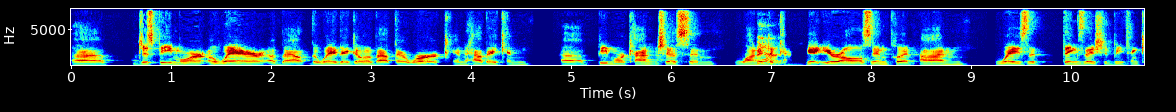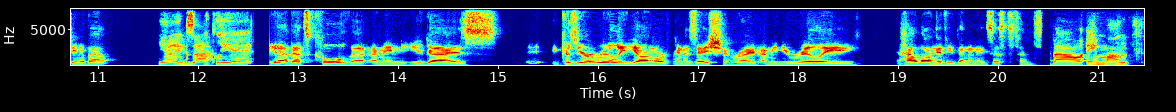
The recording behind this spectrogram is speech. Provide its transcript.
uh, just be more aware about the way they go about their work and how they can uh, be more conscious and wanted yeah. to kind of get your all's input on ways that things they should be thinking about? Yeah, exactly it. Yeah, that's cool that I mean you guys because you're a really young organization, right? I mean you really how long have you been in existence? About a month.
